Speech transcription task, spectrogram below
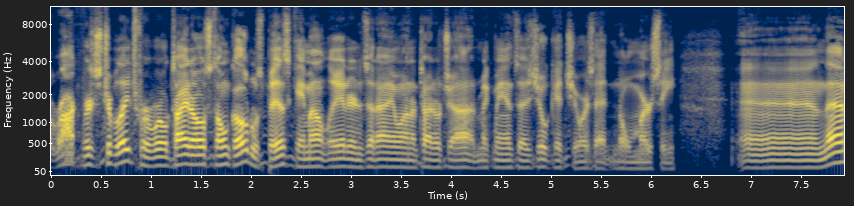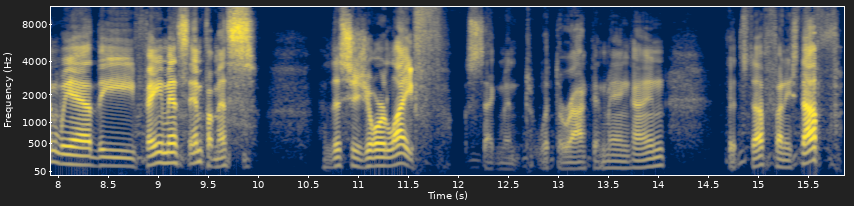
Rock versus Triple H for a world title. Stone Cold was pissed, came out later and said, I want a title shot. McMahon says, You'll get yours at no mercy. And then we had the famous, infamous This Is Your Life segment with The Rock and Mankind. Good stuff, funny stuff.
